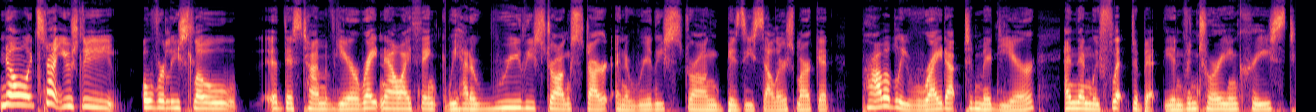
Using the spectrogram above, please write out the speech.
no, it's not usually overly slow at this time of year. Right now, I think we had a really strong start and a really strong, busy sellers market, probably right up to mid year. And then we flipped a bit. The inventory increased.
